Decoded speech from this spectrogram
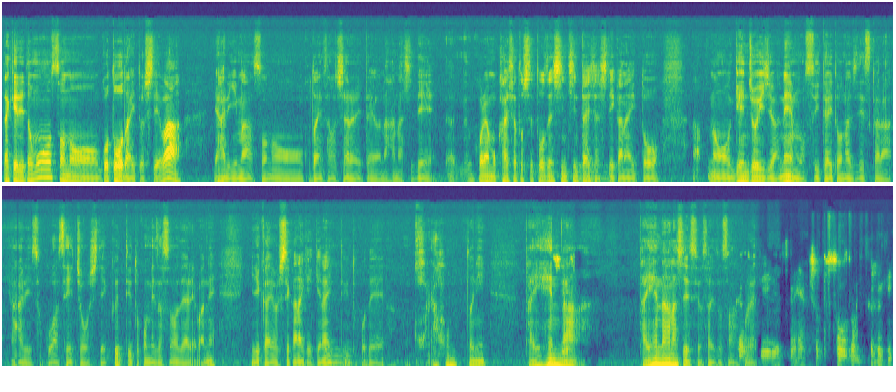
だけれどもそのご東大としてはやはり今その小谷さんおっしゃられたような話でこれはもう会社として当然新陳代謝していかないとあの現状維持はねもう衰退と同じですからやはりそこは成長していくっていうところを目指すのであればね入れ替えをしていかなきゃいけないっていうところで、これは本当に大変な大変な話ですよ斉藤さんこれ。いいですね。ちょっと想像するに。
